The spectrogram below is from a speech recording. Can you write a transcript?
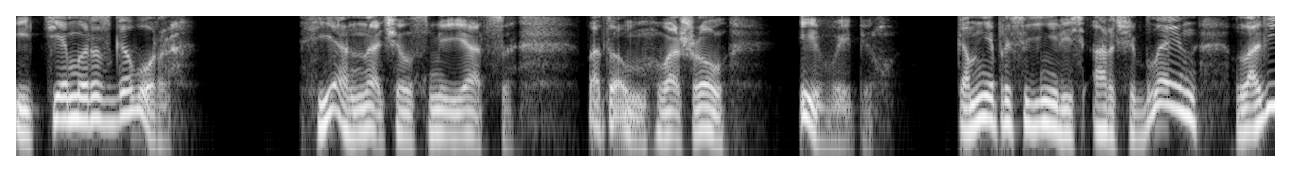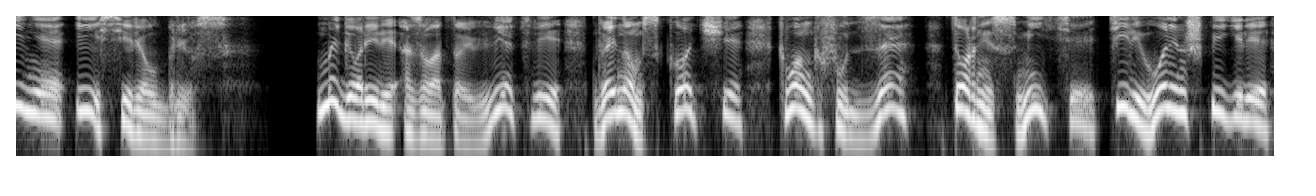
и темы разговора. Я начал смеяться, потом вошел и выпил. Ко мне присоединились Арчи Блейн, Лавиния и Сирил Брюс. Мы говорили о «Золотой ветви», «Двойном скотче», «Квонг Фудзе», Торни Смите, Тилли Уолленшпигеле,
